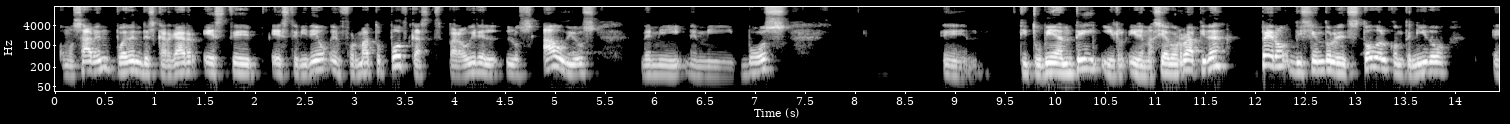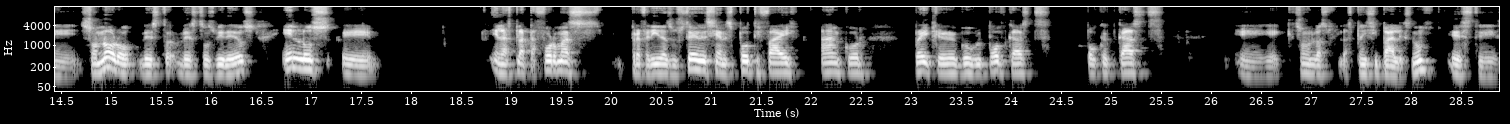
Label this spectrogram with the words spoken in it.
como saben, pueden descargar este, este video en formato podcast para oír los audios de mi, de mi voz eh, titubeante y, demasiado rápida, pero diciéndoles todo el contenido eh, sonoro de, de, estos videos en, los, en las plataformas preferidas de ustedes, sean Spotify, Anchor, Breaker, Google Podcasts, Pocket Casts, eh, que son las, principales, ¿no? Este,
